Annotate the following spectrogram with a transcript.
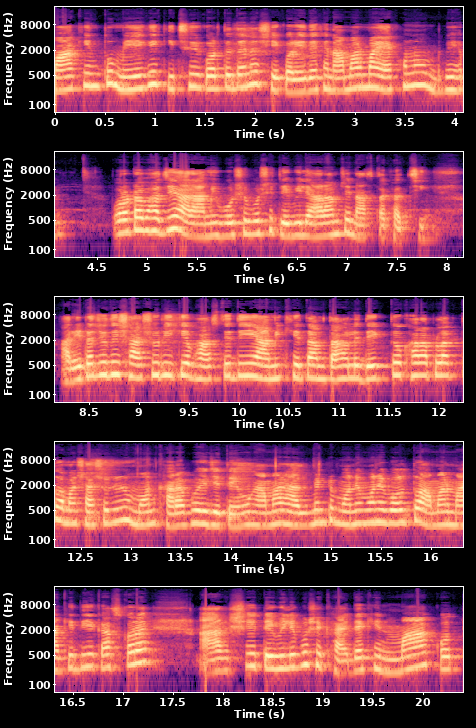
মা কিন্তু মেয়েকে কিছুই করতে দেয় না, সে করে এই দেখেন, আমার মা এখনও পরোটা ভাজে আর আমি বসে বসে টেবিলে আরামসে নাস্তা খাচ্ছি। আর এটা যদি শাশুড়িকে ভাজতে দিয়ে আমি খেতাম, তাহলে দেখতেও খারাপ লাগতো, আমার শাশুড়িরও মন খারাপ হয়ে যেত এবং আমার হাজব্যান্ডও মনে মনে বলতো, আমার মাকে দিয়ে কাজ করায়। আর সে টেবিলে বসে খায়। দেখেন, মা কত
